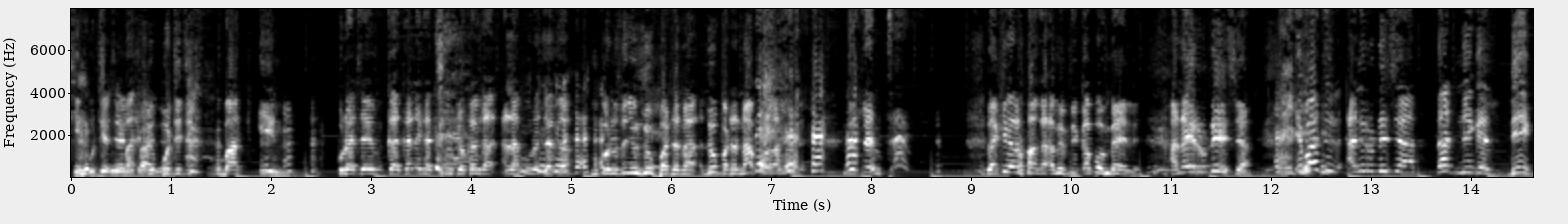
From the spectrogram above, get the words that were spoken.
she put it, Kenye ba- she put it back in. Kuna time ka- kale kakitu tokanga alafu unajanga mkono zenyu zupatana zupatana hapo. The same time. Lakini anapanga amefika hapo mbele. Anairudisha. Imagine alirudisha that nigga's dick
